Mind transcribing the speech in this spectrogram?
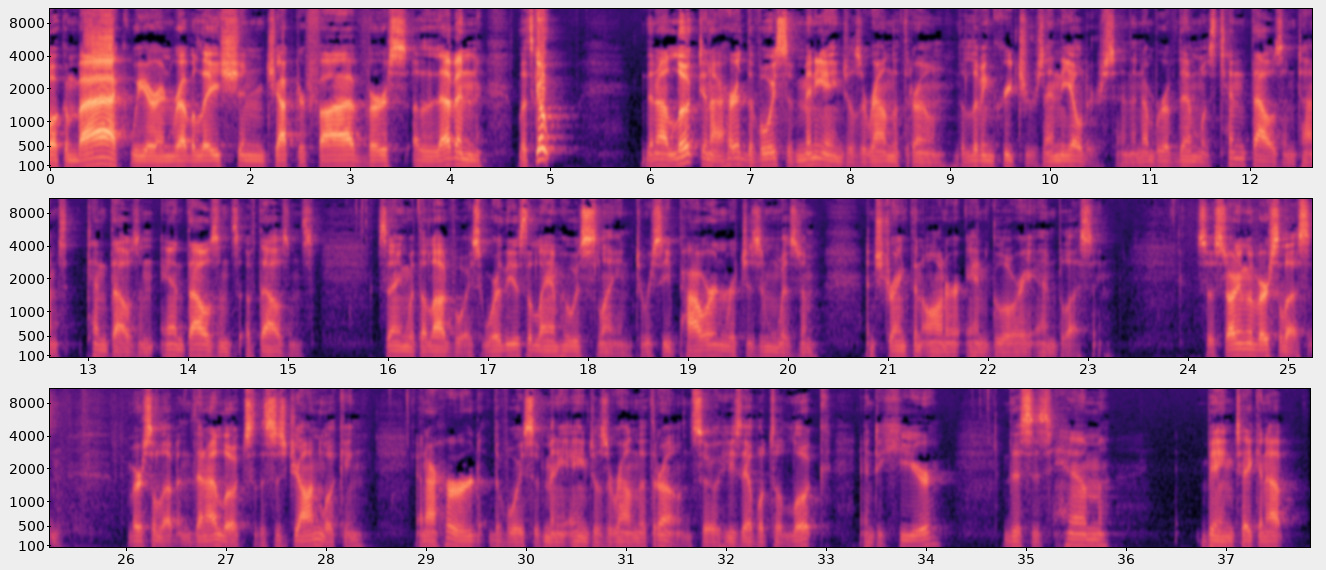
Welcome back. We are in Revelation chapter 5, verse 11. Let's go. Then I looked and I heard the voice of many angels around the throne, the living creatures and the elders, and the number of them was 10,000 times 10,000 and thousands of thousands, saying with a loud voice, Worthy is the Lamb who was slain to receive power and riches and wisdom and strength and honor and glory and blessing. So starting with verse 11. Verse 11. Then I looked, so this is John looking and I heard the voice of many angels around the throne. So he's able to look and to hear. This is him being taken up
